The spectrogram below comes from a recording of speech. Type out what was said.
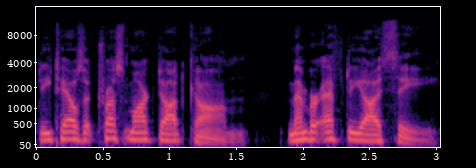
Details at trustmark.com. Member FDIC.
